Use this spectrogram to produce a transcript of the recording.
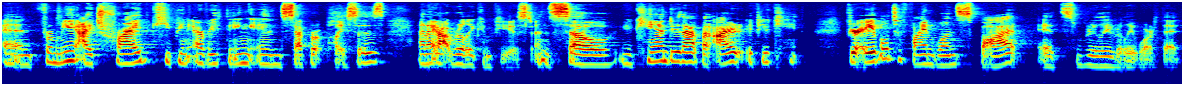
And for me i tried keeping everything in separate places and i got really confused. And so you can do that but i if you can't if you're able to find one spot, it's really, really worth it.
